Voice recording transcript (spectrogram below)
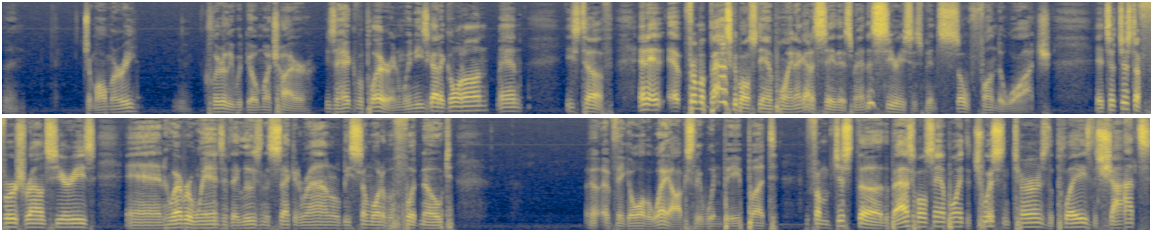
And Jamal Murray clearly would go much higher. He's a heck of a player, and when he's got it going on, man, he's tough. And it, from a basketball standpoint, I got to say this, man. This series has been so fun to watch. It's a, just a first round series, and whoever wins, if they lose in the second round, it'll be somewhat of a footnote. Uh, if they go all the way, obviously it wouldn't be. But from just the the basketball standpoint, the twists and turns, the plays, the shots,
